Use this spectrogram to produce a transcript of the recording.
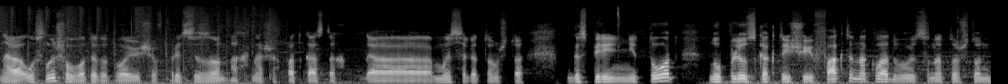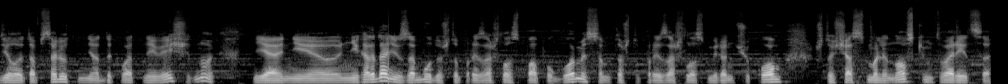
а, услышал вот эту твою еще в предсезонных наших подкастах э, мысль о том, что Гасперини не тот, ну, плюс как-то еще и факты накладываются на то, что он делает абсолютно неадекватные вещи. Ну, я не, никогда не забуду, что произошло с Папу Гомесом, то, что произошло с Миранчуком, что сейчас с Малиновским творится.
